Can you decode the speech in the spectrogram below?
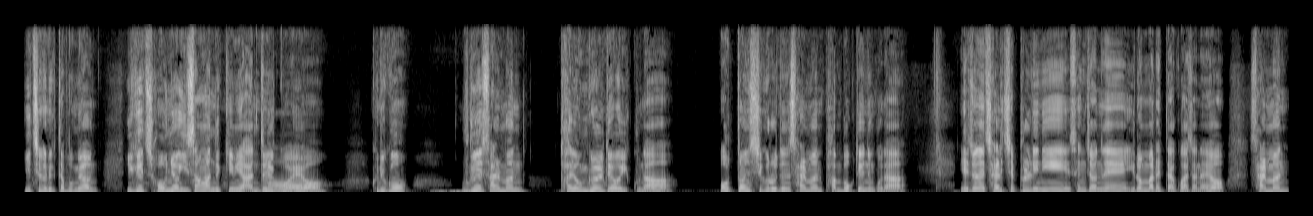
이 책을 읽다 보면 이게 전혀 이상한 느낌이 안들 어. 거예요. 그리고 우리의 삶은 다 연결되어 있구나. 어떤 식으로든 삶은 반복되는구나. 예전에 찰리 채플린이 생전에 이런 말 했다고 하잖아요. 삶은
